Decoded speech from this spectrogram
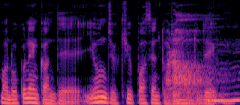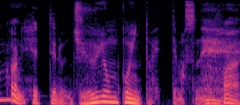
まあ、6年間で49%ということあでら。かなり減ってるんです。14ポイント減ってますね。はい。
